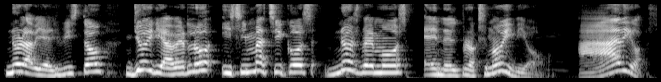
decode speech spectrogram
no lo habíais visto, yo iría a verlo y sin más chicos, nos vemos en el próximo vídeo. ¡Adiós!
